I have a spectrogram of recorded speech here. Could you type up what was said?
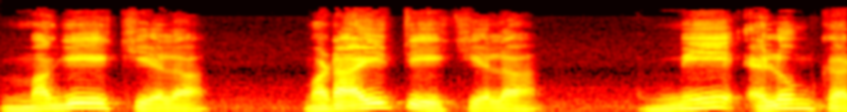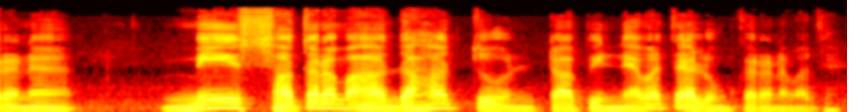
මගේ කියලා, මට අයිති කියලා මේ ඇලුම් කරන මේ සතර මහා ධාතුන්ට අපි නැවත ඇලුම් කරනවද?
